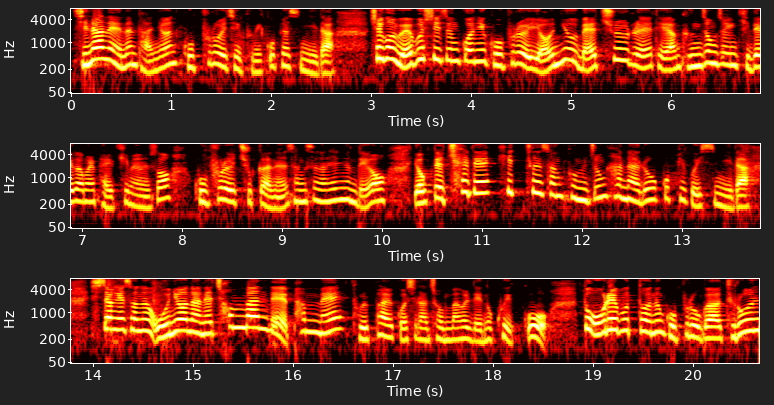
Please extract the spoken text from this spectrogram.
지난해에는 단연 고프로의 제품이 꼽혔습니다. 최근 외부시 증권이 고프로의 연휴 매출에 대한 긍정적인 기대감을 밝히면서 고프로의 주가는 상승을 했는데요. 역대 최대 히트 상품 중 하나로 꼽히고 있습니다. 시장에서는 5년 안에 천만 대 판매 돌파할 것이라는 전망을 내놓고 있고 또 올해부터는 고프로가 드론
